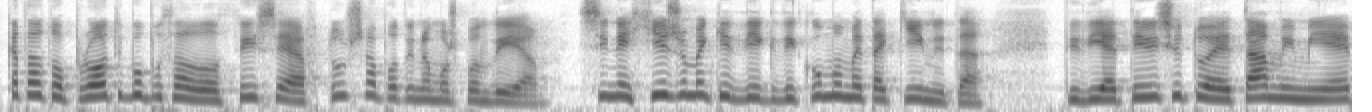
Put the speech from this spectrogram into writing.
κατά το πρότυπο που θα δοθεί σε αυτούς από την Ομοσπονδία. Συνεχίζουμε και διεκδικούμε μετακίνητα. Τη διατήρηση του ΕΤΑ ΜΜΕ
